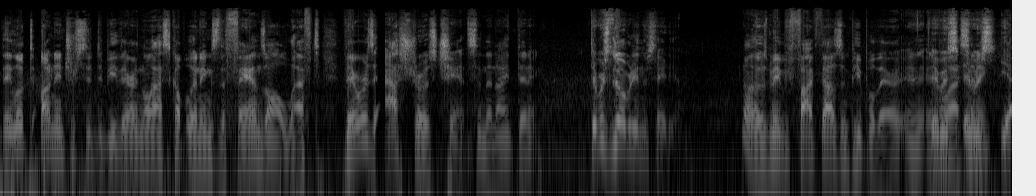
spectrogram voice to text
they looked uninterested to be there in the last couple innings. The fans all left. There was Astros chance in the ninth inning. There was nobody in the stadium. No, there was maybe five thousand people there in, in It the was- last it inning. was- yeah.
